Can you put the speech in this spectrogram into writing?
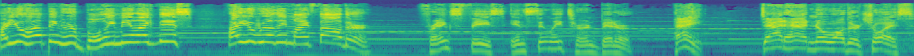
are you helping her bully me like this? Are you really my father? Frank's face instantly turned bitter. Hey, Dad had no other choice.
